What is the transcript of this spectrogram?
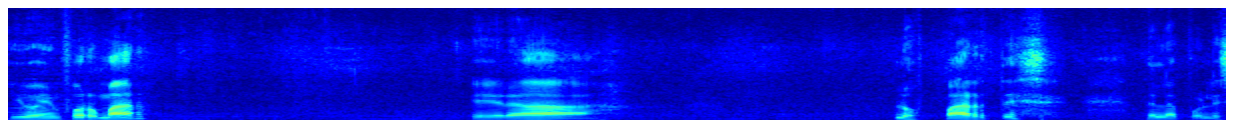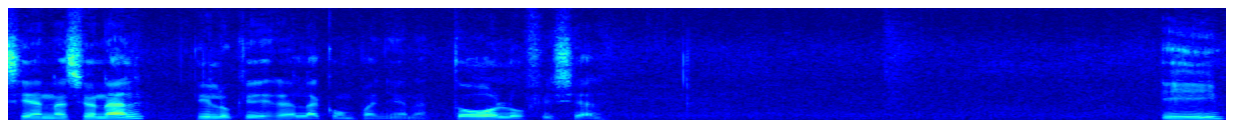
iba a informar era los partes de la Policía Nacional y lo que era la compañera, todo lo oficial. Y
